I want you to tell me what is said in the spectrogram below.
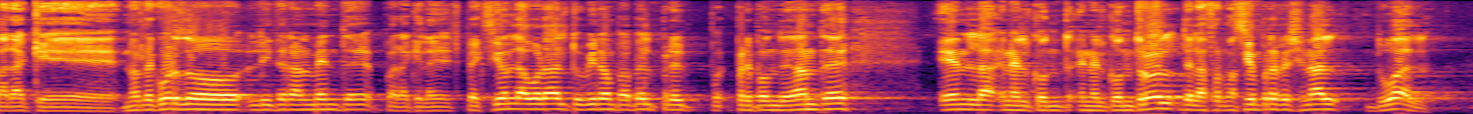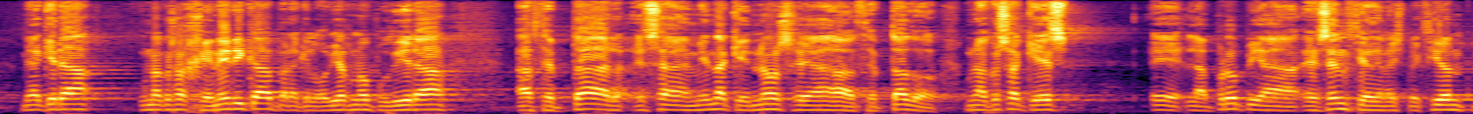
para que, no recuerdo literalmente, para que la inspección laboral tuviera un papel preponderante en, en, el, en el control de la formación profesional dual. Mira que era una cosa genérica para que el Gobierno pudiera aceptar esa enmienda que no se ha aceptado. Una cosa que es eh, la propia esencia de la inspección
